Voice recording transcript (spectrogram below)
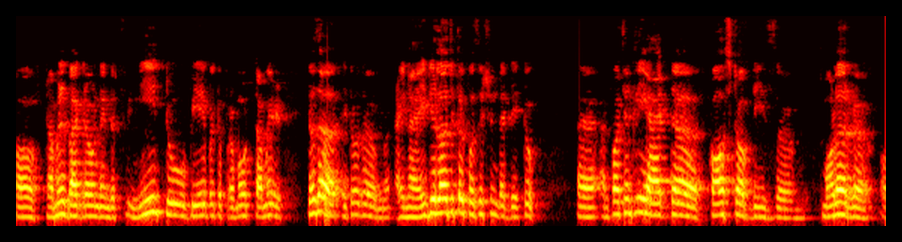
of Tamil background and the need to be able to promote Tamil. It was a it was a, an ideological position that they took. Uh, unfortunately, at the cost of these um, smaller uh,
